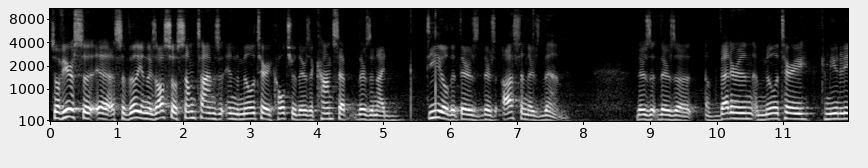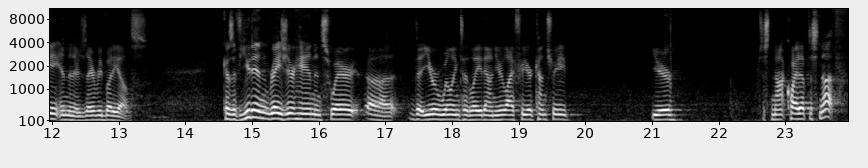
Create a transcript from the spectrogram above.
So if you're a, a, civilian, there's also sometimes in the military culture, there's a concept, there's an ideal that there's, there's us and there's them. There's, a, there's a, a veteran, a military community, and then there's everybody else. Because if you didn't raise your hand and swear uh, that you were willing to lay down your life for your country, you're just not quite up to snuff.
